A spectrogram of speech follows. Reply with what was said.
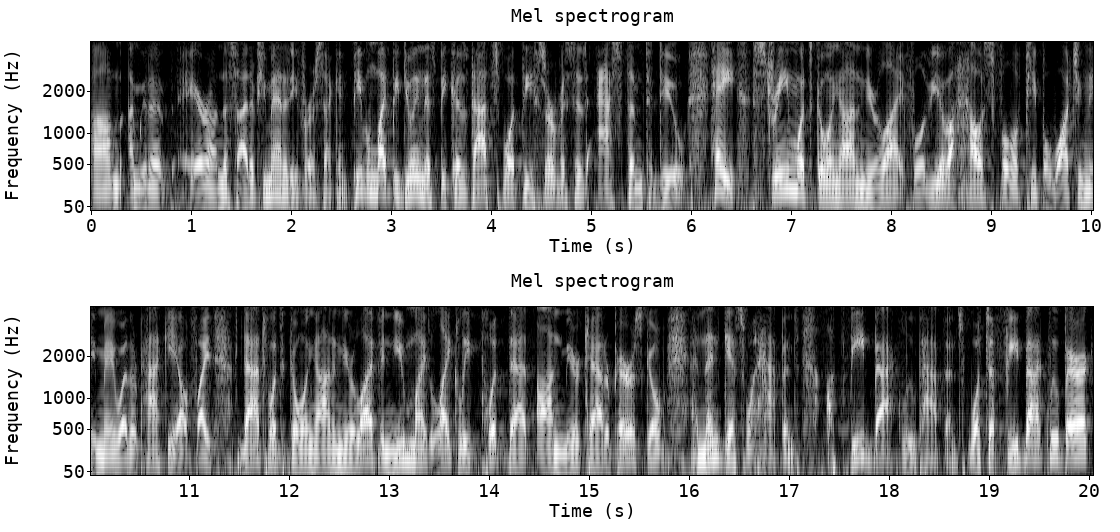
Um, I'm going to err on the side of humanity for a second. People might be doing this because that's what the services ask them to do. Hey, stream what's going on in your life. Well, if you have a house full of people watching the Mayweather Pacquiao fight, that's what's going on in your life. And you might likely put that on Meerkat or Periscope. And then guess what happens? A feedback loop happens. What's a feedback loop, Eric?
